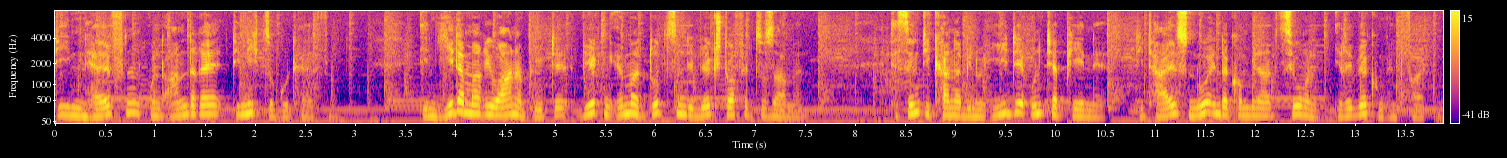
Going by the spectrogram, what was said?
die ihnen helfen und andere, die nicht so gut helfen. In jeder Marihuana-Blüte wirken immer Dutzende Wirkstoffe zusammen. Es sind die Cannabinoide und Terpene, die teils nur in der Kombination ihre Wirkung entfalten.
